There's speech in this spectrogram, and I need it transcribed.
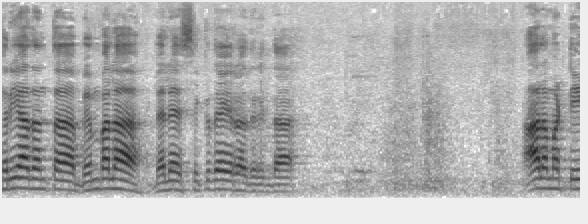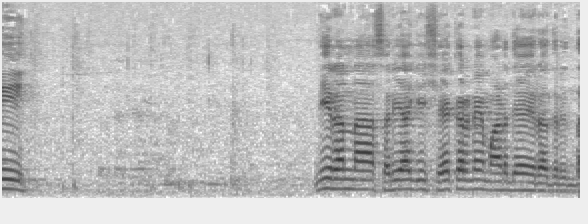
ಸರಿಯಾದಂಥ ಬೆಂಬಲ ಬೆಲೆ ಸಿಕ್ಕದೇ ಇರೋದ್ರಿಂದ ಆಲಮಟ್ಟಿ ನೀರನ್ನು ಸರಿಯಾಗಿ ಶೇಖರಣೆ ಮಾಡದೇ ಇರೋದ್ರಿಂದ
